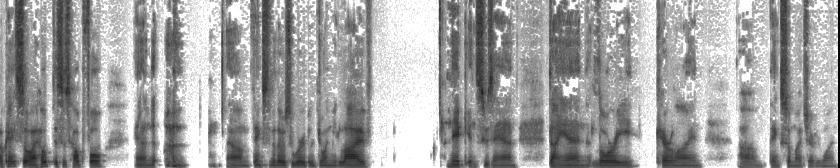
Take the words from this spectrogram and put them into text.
Okay, so I hope this is helpful. And Um, thanks to those who were able to join me live Nick and Suzanne, Diane, Lori, Caroline. Um, thanks so much, everyone.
